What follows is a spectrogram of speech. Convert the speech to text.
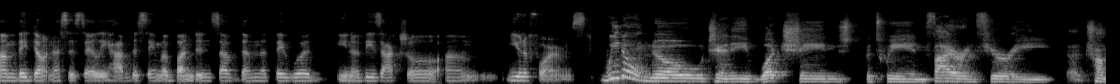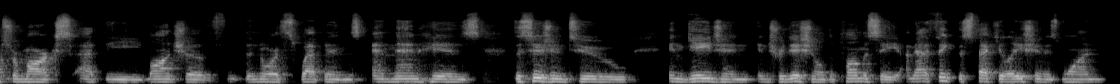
um, they don't necessarily have the same abundance of them that they would, you know, these actual um, uniforms. We don't know, Jenny, what changed between Fire and Fury, uh, Trump's remarks at the launch of the North's weapons, and then his decision to engage in, in traditional diplomacy. I mean, I think the speculation is one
